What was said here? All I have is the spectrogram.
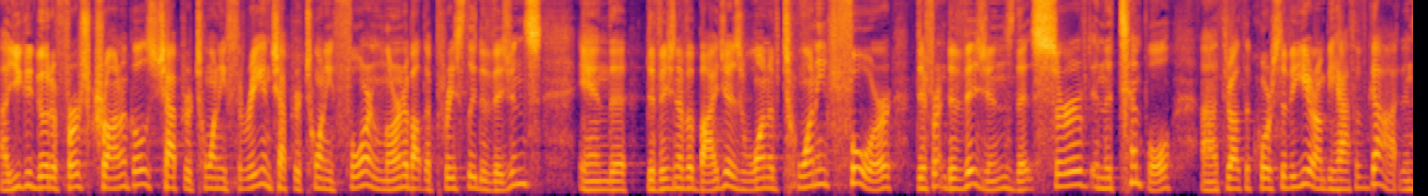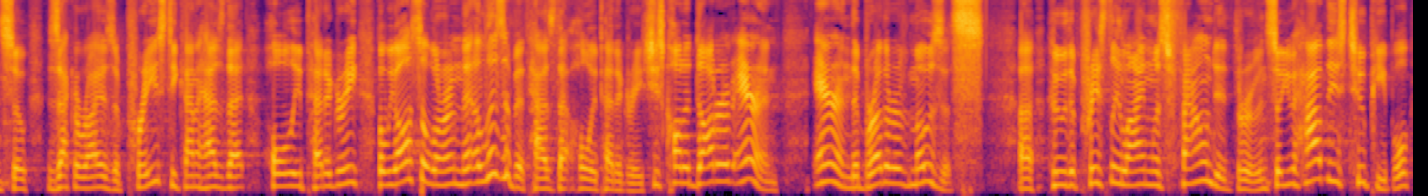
Uh, you could go to First Chronicles chapter 23 and chapter 24 and learn about the priestly divisions. And the division of Abijah is one of 24 different divisions that served in the temple uh, throughout the course of a year on behalf of God. And so Zechariah is a priest. He kind of has that holy pedigree. But we also learn that Elizabeth has that holy pedigree. She's called a daughter of Aaron, Aaron, the brother of Moses. Uh, who the priestly line was founded through. And so you have these two people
